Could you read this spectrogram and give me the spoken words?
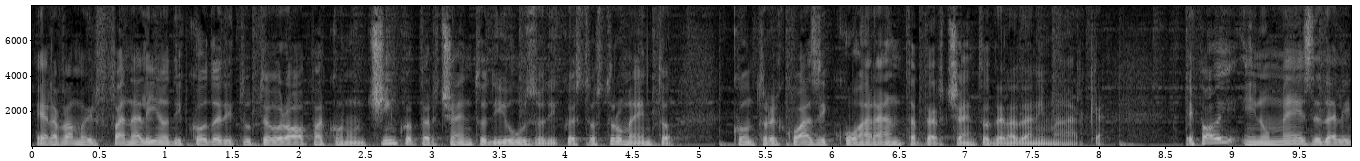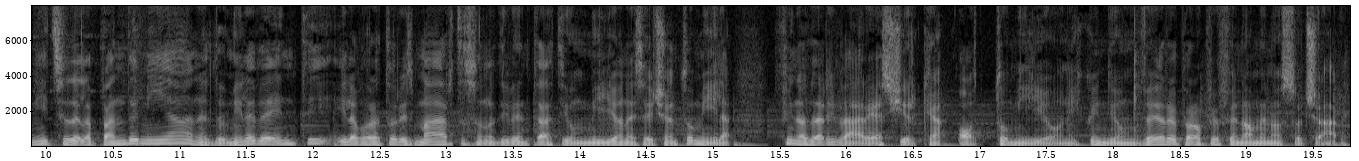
eravamo il fanalino di coda di tutta Europa con un 5% di uso di questo strumento contro il quasi 40% della Danimarca. E poi in un mese dall'inizio della pandemia, nel 2020, i lavoratori smart sono diventati 1.600.000 fino ad arrivare a circa 8 milioni, quindi un vero e proprio fenomeno sociale.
